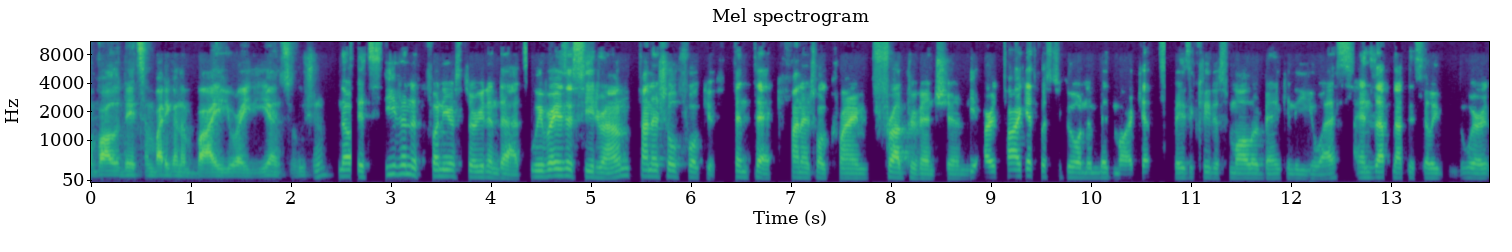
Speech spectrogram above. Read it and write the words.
validate somebody going to buy your idea and solution? No, it's even a funnier story than that. We raised a seed round, financial focus, fintech, financial crime, fraud prevention. Our target was to go on the mid market, basically the smaller bank in the US. Ends up not necessarily where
